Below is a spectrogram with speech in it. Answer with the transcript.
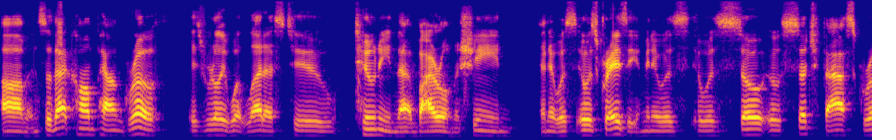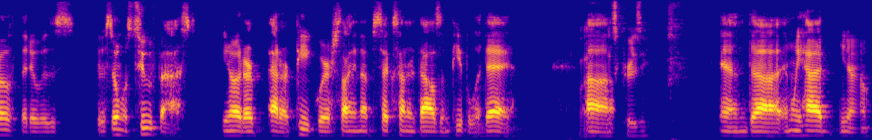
Um, and so that compound growth is really what led us to tuning that viral machine. And it was it was crazy. I mean, it was it was so it was such fast growth that it was it was almost too fast. You know, at our at our peak, we were signing up six hundred thousand people a day. Wow, that's uh, crazy. And uh, and we had you know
